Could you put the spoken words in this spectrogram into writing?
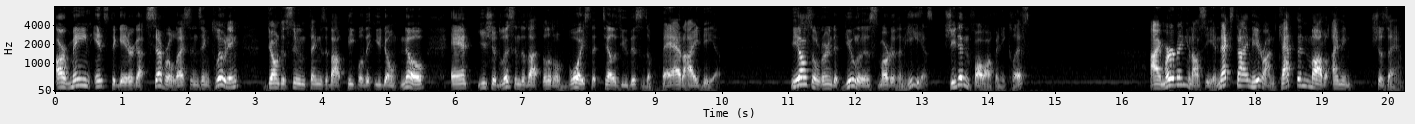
Our main instigator got several lessons, including don't assume things about people that you don't know, and you should listen to that little voice that tells you this is a bad idea. He also learned that Beulah is smarter than he is. She didn't fall off any cliffs. I'm Irving, and I'll see you next time here on Captain Model, I mean, Shazam.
